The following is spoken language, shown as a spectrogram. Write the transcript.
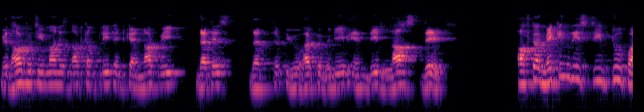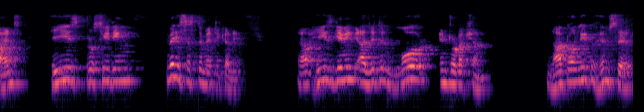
without which Iman is not complete and cannot be, that is that you have to believe in the last day. After making these two points, he is proceeding very systematically. Now he is giving a little more introduction, not only to himself,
